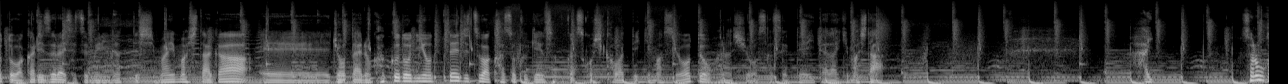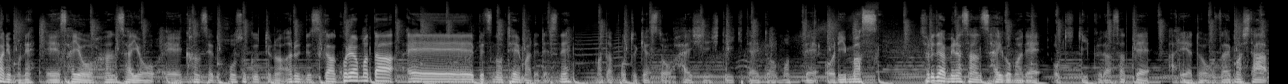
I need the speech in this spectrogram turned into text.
ちょっと分かりづらい説明になってしまいましたが、えー、状態の角度によって実は加速減速が少し変わっていきますよというお話をさせていただきましたはいその他にもね、えー、作用、反作用、えー、感性の法則っていうのはあるんですが、これはまた、えー、別のテーマでですね、またポッドキャストを配信していきたいと思っております。それでは皆さん最後までお聴きくださってありがとうございました。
